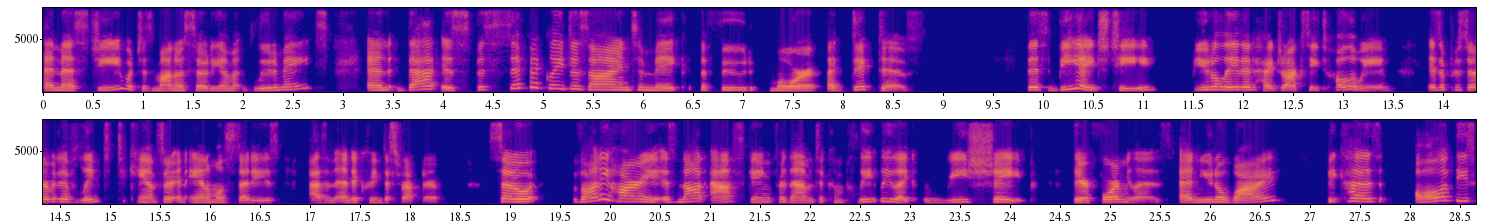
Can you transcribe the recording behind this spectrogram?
MSG, which is monosodium glutamate, and that is specifically designed to make the food more addictive. This BHT, butylated hydroxytoluene, is a preservative linked to cancer in animal studies as an endocrine disruptor. So Vani Hari is not asking for them to completely like reshape their formulas. And you know why? Because all of these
